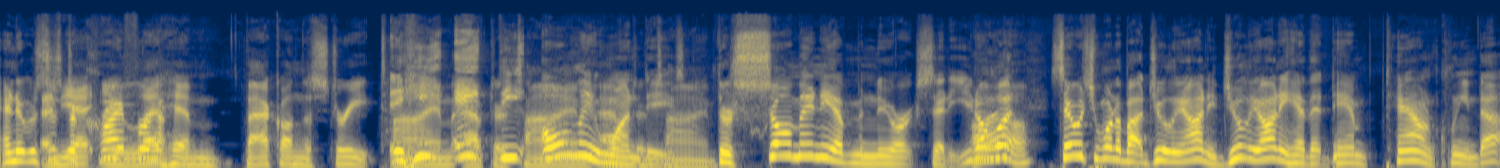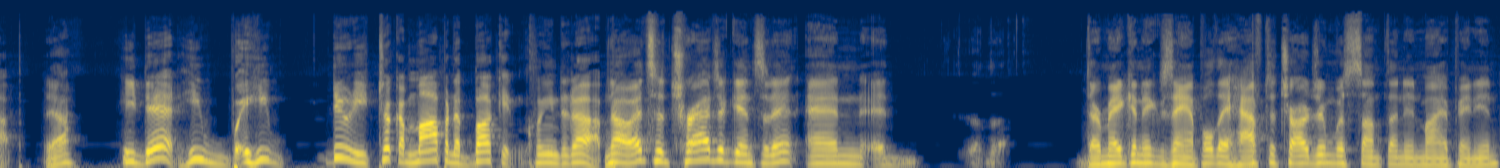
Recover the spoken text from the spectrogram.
and it was and just a cry you for let him back on the street He time ain't after the time only one, time. There's so many of them in New York City. You oh, know Oh, what? know. Say what you want about Giuliani. Giuliani had that damn town cleaned up. Yeah. He did. He he, dude. He took a mop and a bucket and cleaned it up. No, it's a tragic incident, and it, they're making an example. They have to charge him with something, in my opinion,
